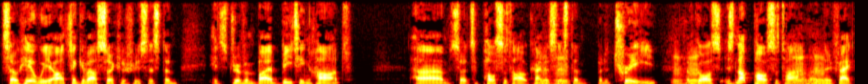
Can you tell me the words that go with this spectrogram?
So here we are. Think of our circulatory system. It's driven by a beating heart. Um, so it's a pulsatile kind of system. But a tree, of course, is not pulsatile. And in fact,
